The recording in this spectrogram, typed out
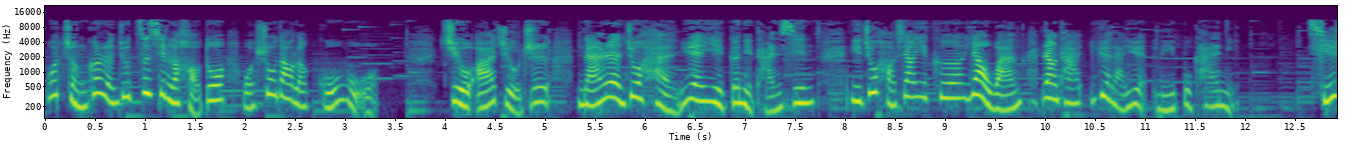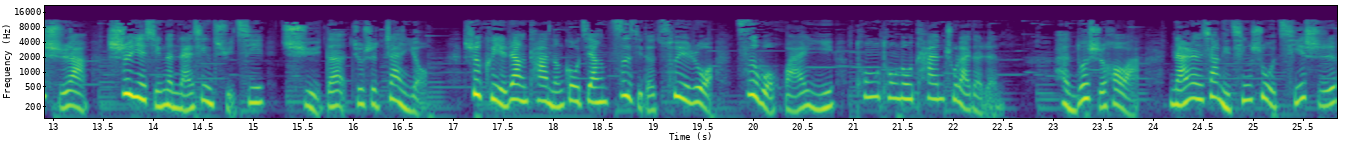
我整个人就自信了好多，我受到了鼓舞。”久而久之，男人就很愿意跟你谈心，你就好像一颗药丸，让他越来越离不开你。其实啊，事业型的男性娶妻娶的就是占有。是可以让他能够将自己的脆弱、自我怀疑通通都摊出来的人。很多时候啊，男人向你倾诉，其实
